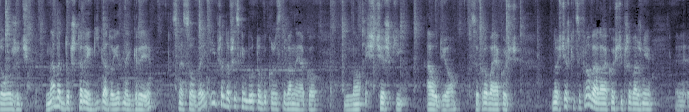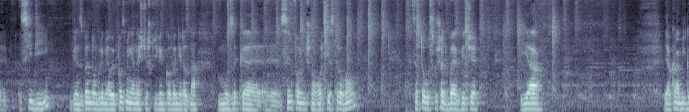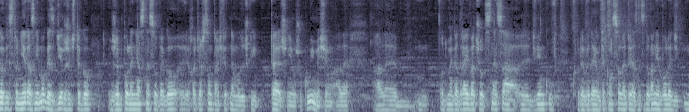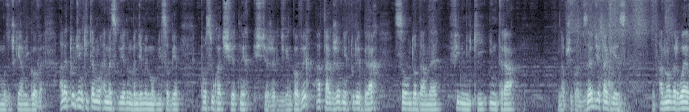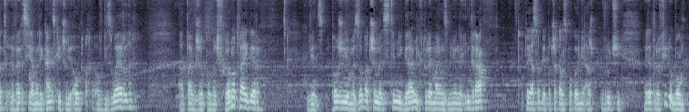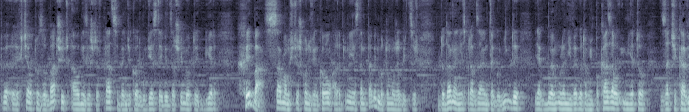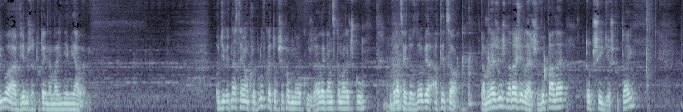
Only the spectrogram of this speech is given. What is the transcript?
dołożyć nawet do 4 giga do jednej gry SNESowej i przede wszystkim było to wykorzystywane jako no, ścieżki audio, cyfrowa jakość, no ścieżki cyfrowe, ale jakości przeważnie y, y, CD, więc będą gry miały pozmieniane ścieżki dźwiękowe nieraz na muzykę symfoniczną, orkiestrową. Chcę to usłyszeć, bo jak wiecie, ja jako amigowiec to nieraz nie mogę zdzierżyć tego rzępolenia snesowego, y, chociaż są tam świetne muzyczki, też nie oszukujmy się, ale, ale od Mega Drive'a czy od SNESa y, dźwięków, które wydają te konsole, to ja zdecydowanie wolę muzyczki amigowe. Ale tu dzięki temu MSU1 będziemy mogli sobie posłuchać świetnych ścieżek dźwiękowych, a także w niektórych grach są dodane filmiki intra, na przykład w Zeldzie tak jest, w Another World wersji amerykańskiej, czyli Out of This World, a także ponoć w Chrono Trigger. Więc pożyjemy, zobaczymy z tymi grami, które mają zmienione intra. To ja sobie poczekam spokojnie, aż wróci Retrofilu, bo on chciał to zobaczyć, a on jest jeszcze w pracy, będzie koło 20, więc zaczniemy od tych gier chyba z samą ścieżką dźwiękową, ale tu nie jestem pewien, bo to może być coś dodane, nie sprawdzałem tego nigdy. Jak byłem u leniwego, to mi pokazał i mnie to zaciekawiło, a wiem, że tutaj na Malinie miałem. O 19 mam kroplówkę, to przypomnę o kurze. Elegancko, Mareczku, wracaj do zdrowia. A Ty co? Tam leżysz? Na razie leż. Wypalę, to przyjdziesz tutaj.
